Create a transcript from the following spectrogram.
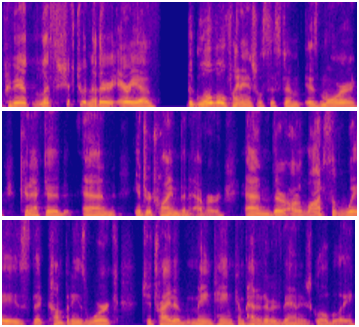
Premier, let's shift to another area. The global financial system is more connected and intertwined than ever. And there are lots of ways that companies work to try to maintain competitive advantage globally.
